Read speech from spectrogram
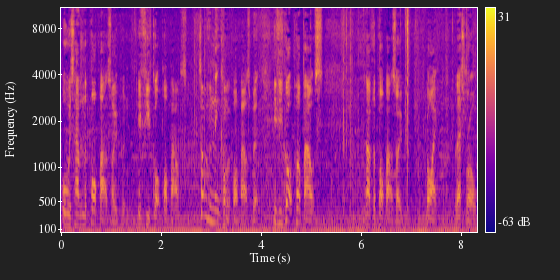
always having the pop-outs open, if you've got pop-outs. Some of them didn't come with pop-outs, but if you've got pop-outs, have the pop-outs open. Right, let's roll.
